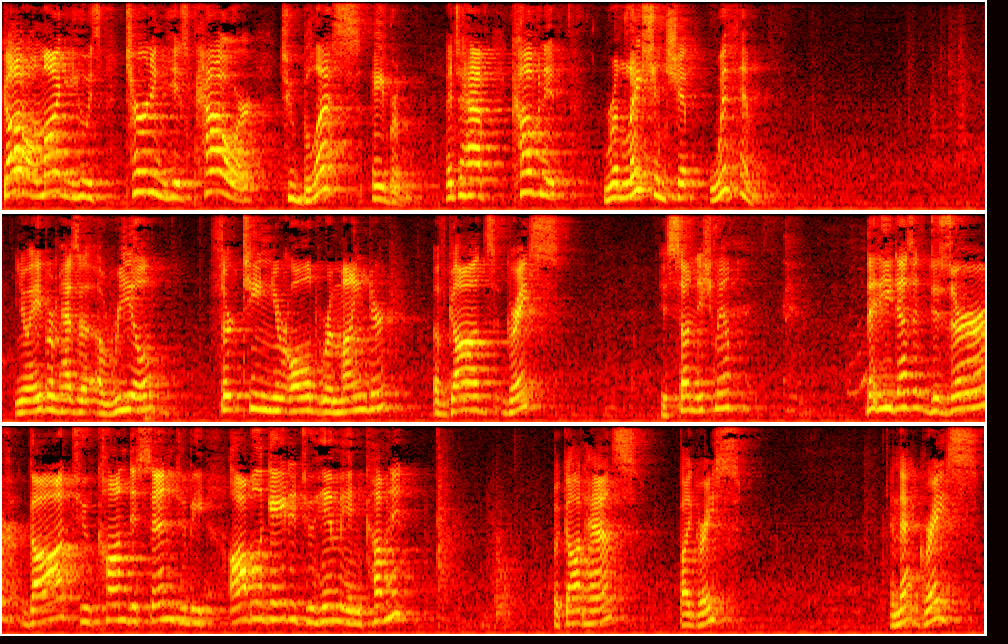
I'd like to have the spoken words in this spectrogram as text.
God Almighty, who is turning his power to bless Abram and to have covenant relationship with him. You know, Abram has a, a real 13 year old reminder of God's grace. His son Ishmael that he doesn't deserve God to condescend to be obligated to him in covenant, but God has by grace. And that grace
